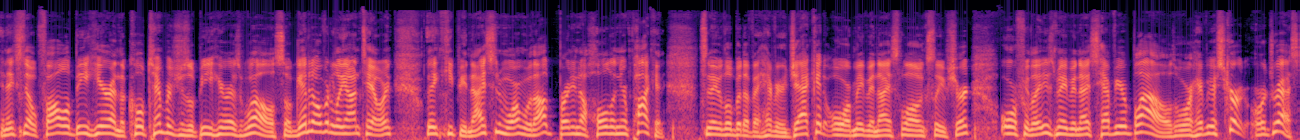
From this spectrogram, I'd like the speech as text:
and next know, fall will be here and the cool temperatures will be here as well. So get it over to Leon Tailoring. They can keep you nice and warm without burning a hole in your pocket. So maybe a little bit of a heavier jacket, or maybe a nice long sleeve shirt, or for ladies, maybe a nice heavier blouse, or heavier skirt or dress.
